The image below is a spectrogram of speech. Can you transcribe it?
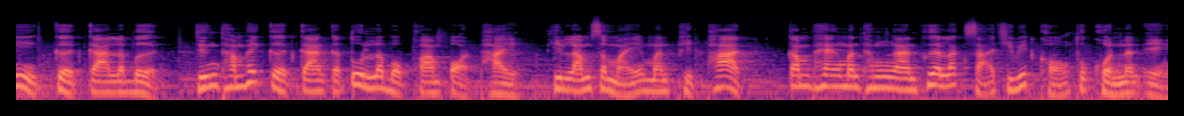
นี่เกิดการระเบิด จึงทำให้เกิดการกระตุ้นระบบความปลอดภัย ที่ล้ำสมัยมันผิดพลาดกำแพงมันทำงานเพื่อรักษาชีวิตของทุกคนนั่นเอง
